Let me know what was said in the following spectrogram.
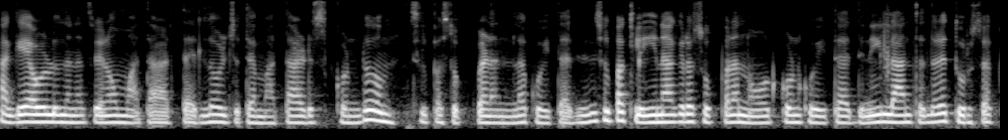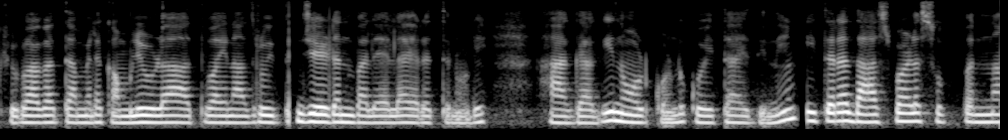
ಹಾಗೆ ಅವಳು ನನ್ನ ಹತ್ರ ಏನೋ ಮಾತಾಡ್ತಾ ಇದ್ಲು, ಅವಳ ಜೊತೆ ಮಾತಾಡಿಸ್ಕೊಂಡು ಸ್ವಲ್ಪ ಸೊಪ್ಪುಗಳನ್ನೆಲ್ಲ ಕೊಯ್ತಾ ಇದ್ದೀನಿ. ಸ್ವಲ್ಪ ಕ್ಲೀನಾಗಿರೋ ಸೊಪ್ಪನ್ನು ನೋಡ್ಕೊಂಡು ಕೊಯ್ತಾ ಇದ್ದೀನಿ. ಇಲ್ಲ ಅಂತಂದರೆ ತುರ್ಸೋಕ್ಕೆ ಶುರು ಆಗುತ್ತೆ, ಆಮೇಲೆ ಕಂಬಳಿ ಹುಳ ಅಥವಾ ಏನಾದರೂ ಜೇಡನ್ ಬಲೆ ಎಲ್ಲ ಇರುತ್ತೆ ನೋಡಿ. ಹಾಗಾಗಿ ನೋಡಿಕೊಂಡು ಕೊಯ್ತಾ ಇದ್ದೀನಿ. ಈ ಥರ ದಾಸವಾಳ ಸೊಪ್ಪನ್ನು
